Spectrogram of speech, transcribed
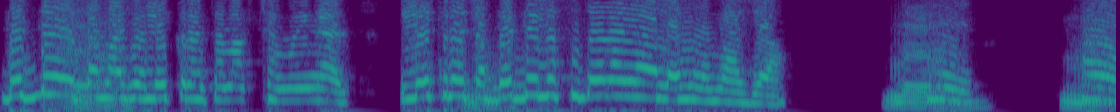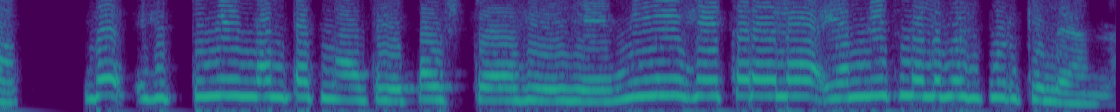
बड्डे होता हं. माझ्या लेकराच्या मागच्या महिन्यात लेकराच्या बड्डेला सुद्धा नाही आला हे माझ्या. हम्म. हम्म. हा ब- हे तुम्ही म्हणतात ना ते पोस्ट हे हे मी हे करायला यांनीच मला मजबूर केलंय अण्णा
